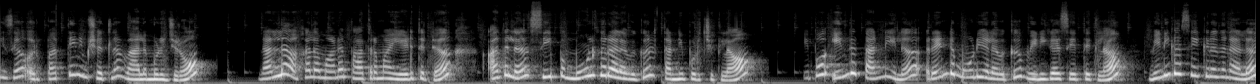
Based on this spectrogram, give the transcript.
ஈஸியாக ஒரு பத்து நிமிஷத்தில் வேலை முடிஞ்சிடும் நல்ல அகலமான பாத்திரமாக எடுத்துட்டு அதில் சீப்பு மூழ்கிற அளவுக்கு தண்ணி பிடிச்சிக்கலாம். இப்போ இந்த தண்ணியில் ரெண்டு மூடி அளவுக்கு வினிகர் சேர்த்துக்கலாம். வினிகர் சேர்க்கறதுனால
